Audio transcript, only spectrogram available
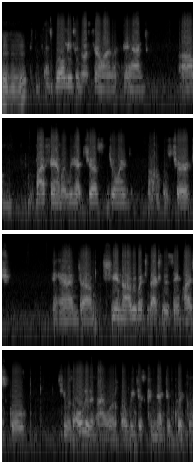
mm-hmm. in Wilmington, North Carolina. And um, my family, we had just joined my uncle's church and um, she and I, we went to actually the same high school. She was older than I was, but we just connected quickly.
